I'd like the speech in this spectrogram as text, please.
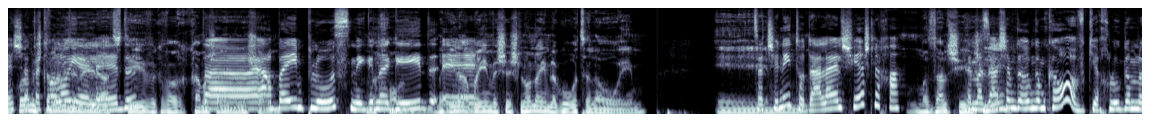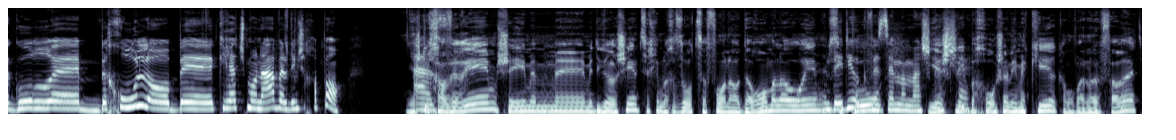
כל שאתה המשתמע כבר לא מזה ילד, נאלצתי, וכבר כמה שנים אני שם. 40 פלוס, נכון. נגיד, בגיל אה, 46 לא נעים לגור אצל ההורים. מצד שני, אה, תודה לאל שיש לך. מזל שיש לי. ומזל שהם גרים גם קרוב, כי יכלו גם לגור אה, בחו"ל או בקריית שמונה, והילדים שלך פה. יש לי אז- חברים שאם הם אה, מתגרשים צריכים לחזור צפונה או דרומה להורים. בדיוק, סיפור. וזה ממש קשה. יש לי בחור שאני מכיר, כמובן לא אפרט,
